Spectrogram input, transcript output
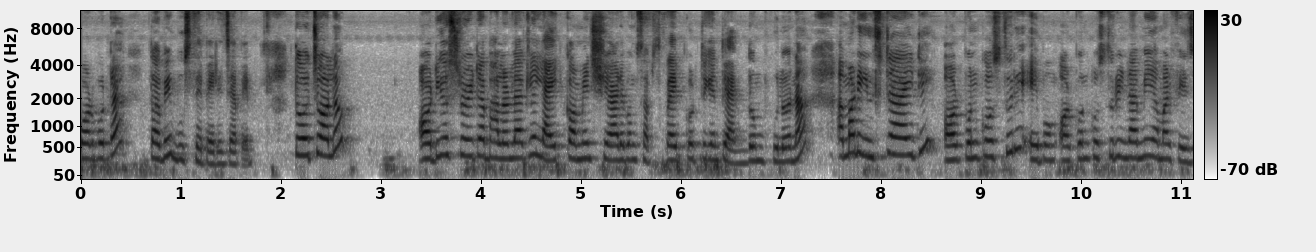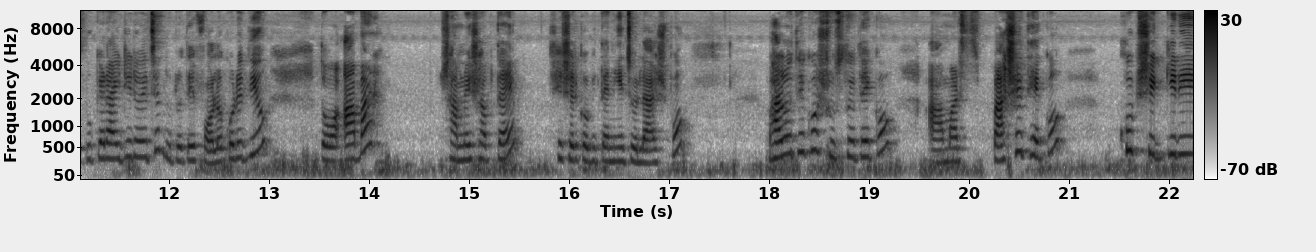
পর্বটা তবে বুঝতে পেরে যাবে। তো চলো অডিও স্টোরিটা ভালো লাগলে লাইক কমেন্ট শেয়ার এবং সাবস্ক্রাইব করতে কিন্তু একদম ভুলো না। আমার ইনস্টা আইডি অর্পণ কস্তুরি এবং অর্পণ কস্তুরি নামেই আমার ফেসবুকের আইডি রয়েছে দুটোতে ফলো করে দিও। তো আবার সামনের সপ্তাহে শেষের কবিতা নিয়ে চলে আসব। ভালো থেকো, সুস্থ থেকো, আমার পাশে থেকো। খুব শিগগিরই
